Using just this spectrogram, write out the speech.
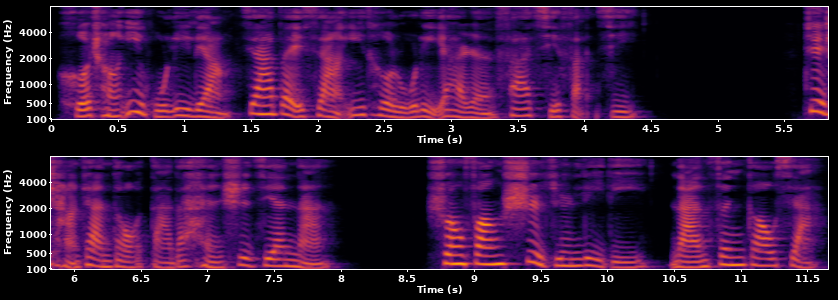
合成一股力量，加倍向伊特鲁里亚人发起反击。这场战斗打得很是艰难，双方势均力敌，难分高下。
